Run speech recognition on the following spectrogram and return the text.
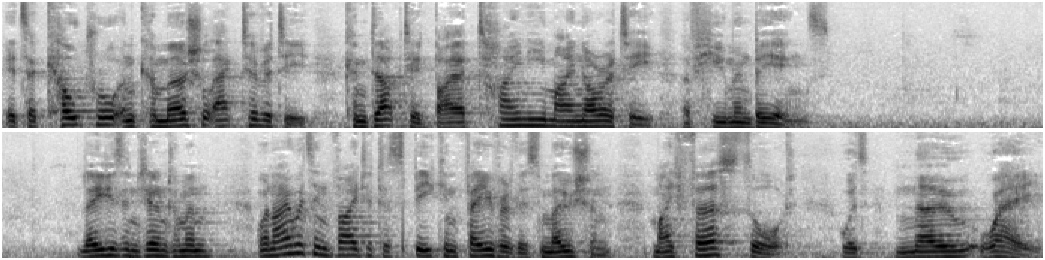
it's a cultural and commercial activity conducted by a tiny minority of human beings. Ladies and gentlemen, when I was invited to speak in favour of this motion, my first thought was no way.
